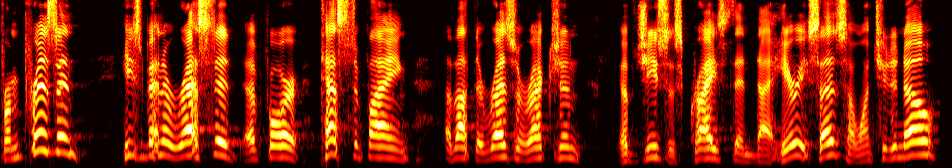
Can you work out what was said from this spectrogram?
from prison. He's been arrested for testifying about the resurrection of Jesus Christ. And uh, here he says, I want you to know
